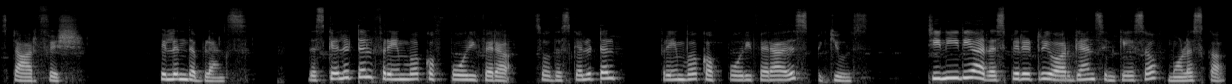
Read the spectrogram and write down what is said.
starfish. Fill in the blanks. The skeletal framework of porifera. So the skeletal framework of porifera is spicules. Ctenidia are respiratory organs in case of mollusca.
